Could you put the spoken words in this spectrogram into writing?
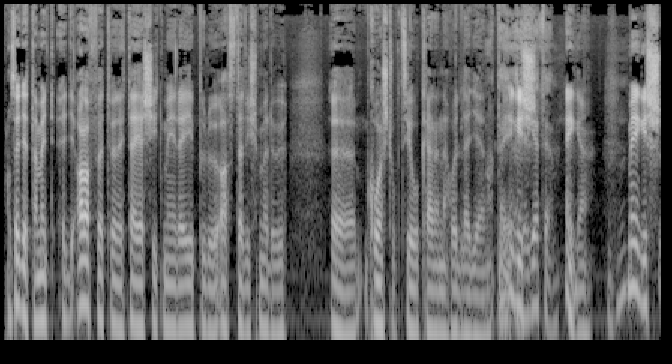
az egyetem egy, egy alapvetően egy teljesítményre épülő, azt elismerő ö, konstrukció kellene, hogy legyen. A Mégis, egyetem? Igen. Uh-huh. Mégis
